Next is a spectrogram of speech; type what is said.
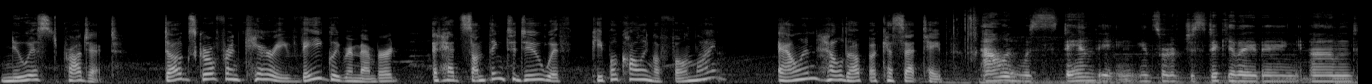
newest project. Doug's girlfriend Carrie vaguely remembered it had something to do with people calling a phone line. Alan held up a cassette tape. Alan was standing and sort of gesticulating, and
